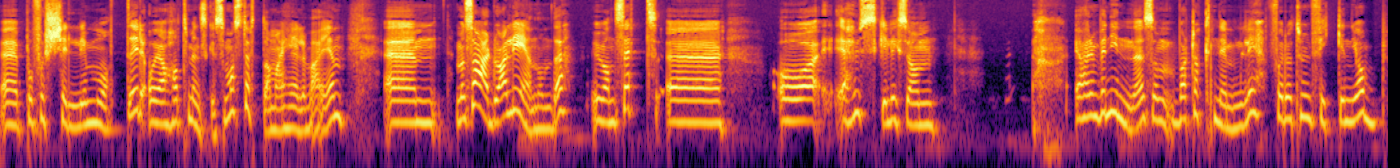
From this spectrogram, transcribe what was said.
eh, på forskjellige måter, og jeg har hatt mennesker som har støtta meg hele veien. Um, men så er du alene om det, uansett. Eh, og jeg husker liksom Jeg har en venninne som var takknemlig for at hun fikk en jobb.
